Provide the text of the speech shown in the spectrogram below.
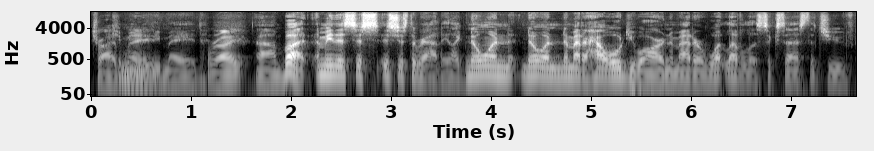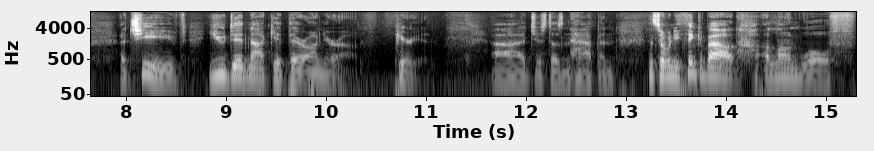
Tribe community made. made. Right. Uh, but I mean, it's just it's just the reality. Like no one, no one, no matter how old you are, no matter what level of success that you've achieved, you did not get there on your own. Period. Uh, it just doesn't happen. And so when you think about a lone wolf,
